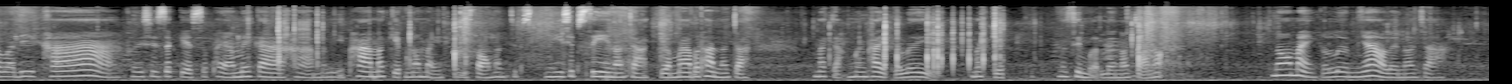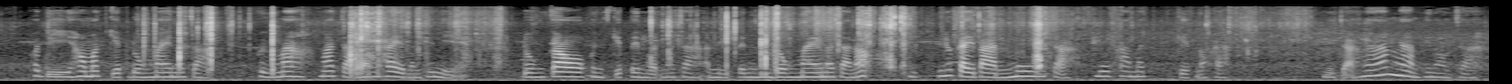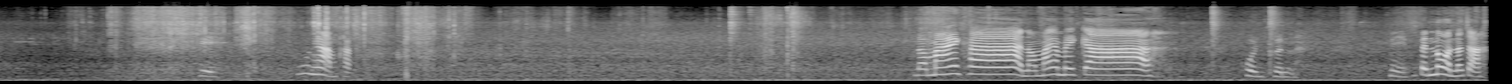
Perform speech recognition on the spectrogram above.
สวัสดีค่ะเคยซิสเกตสไปอเมริกาค่ะมันนี้ามาเก็บน้องใหม่ปี2024เนาะจ้ะเกือบมาบ่ทันเนาะจ้ะมาจากเมืองไทยก็เลยมาเก็บมันสิเหมือดเลยเนาะจ้ะเนาะน้องใหม่ก็เริ่มยวเลยเนาะจ้ะพอดีเฮามาเก็บดงไม้เนาะจ้ะเพิ่งมามาจากเมืองไทยมันที่นี่ดงเก่าเพิ่นเก็บไปเหมือดเนาะจ้ะอันนี้เป็นดงไม้เนาะจ้ะเนาะอยู่ไกลบ้านมู่จ้ะมู่พามาเก็บเนาะค่ะ นี่จ้ะงามงามพี่น้องจ้ะพี่พูงามค่ะหน่อไม้ค่ะหน่อไม้อเมริกาพุ่นขึ้นนี่เป็นโนนนะจ๊ะ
